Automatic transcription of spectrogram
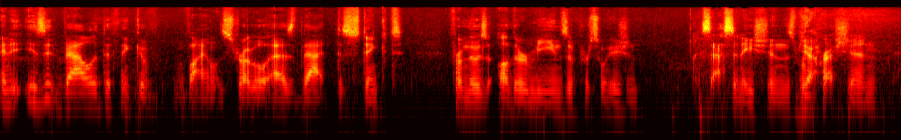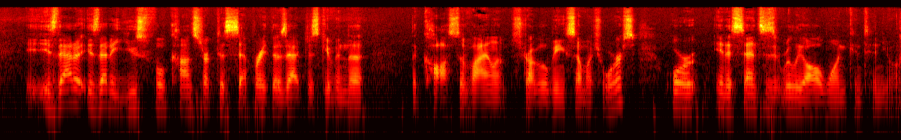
And is it valid to think of violent struggle as that distinct from those other means of persuasion? Assassinations, repression. I- Is that, a, is that a useful construct to separate those out, just given the, the cost of violent struggle being so much worse? Or, in a sense, is it really all one continuum?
